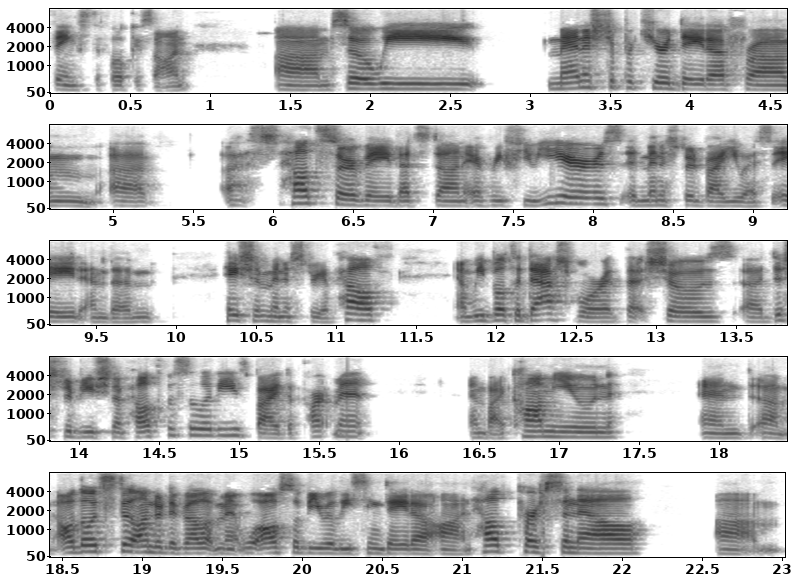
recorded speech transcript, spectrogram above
things to focus on. Um, so we managed to procure data from uh, a health survey that's done every few years, administered by USAID and the Haitian Ministry of Health. And we built a dashboard that shows distribution of health facilities by department and by commune and um, although it's still under development, we'll also be releasing data on health personnel, um,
